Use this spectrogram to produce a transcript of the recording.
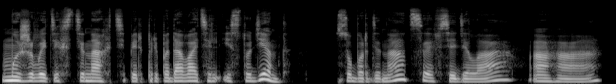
мы же в этих стенах теперь преподаватель и студент. Субординация, все дела, ага».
